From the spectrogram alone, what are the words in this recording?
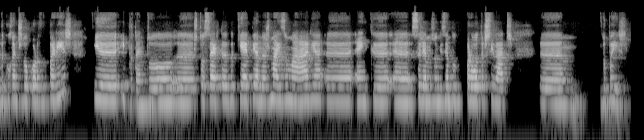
decorrentes do Acordo de Paris. E, e, portanto, estou certa de que é apenas mais uma área em que seremos um exemplo para outras cidades do país.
